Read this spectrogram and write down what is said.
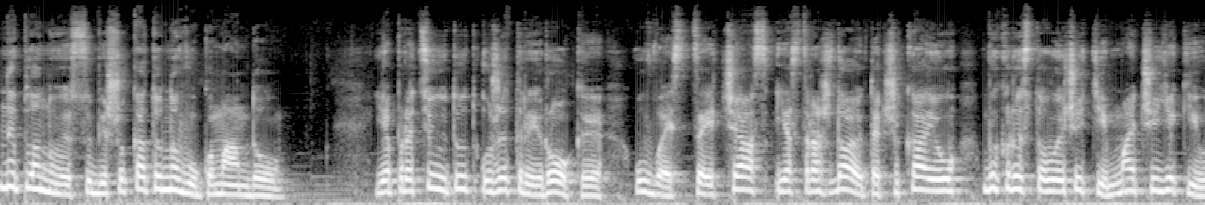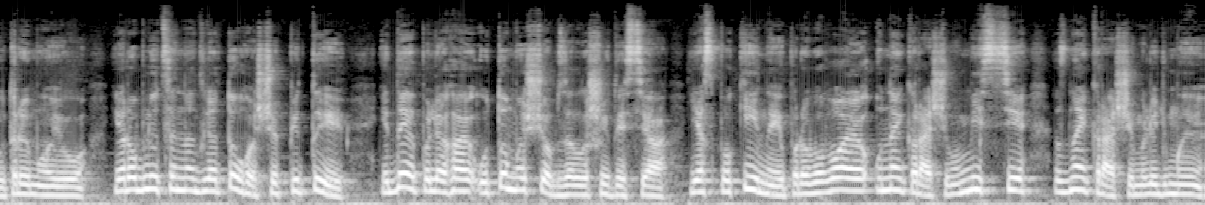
не планує собі шукати нову команду. Я працюю тут уже три роки. Увесь цей час я страждаю та чекаю, використовуючи ті матчі, які утримую. Я роблю це не для того, щоб піти. Ідея полягає у тому, щоб залишитися. Я спокійний і перебуваю у найкращому місці з найкращими людьми,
